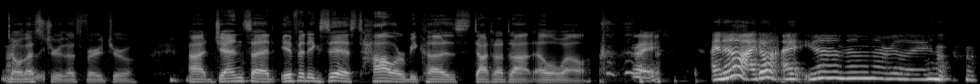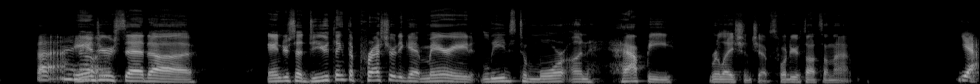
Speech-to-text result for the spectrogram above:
no that's really. true that's very true mm-hmm. uh jen said if it exists holler because dot dot dot lol right i know i don't i yeah no not really But Andrew said, uh, Andrew said, do you think the pressure to get married leads to more unhappy relationships? What are your thoughts on that? Yeah.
